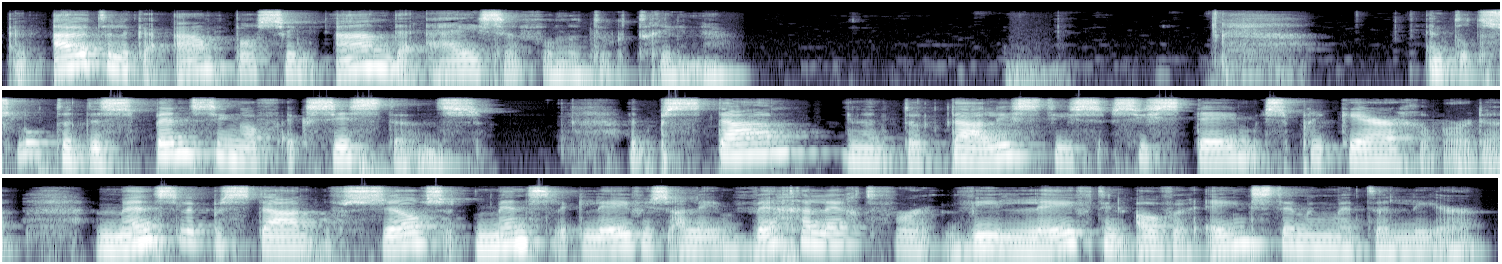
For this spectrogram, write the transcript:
een uiterlijke aanpassing aan de eisen van de doctrine. En tot slot de dispensing of existence. Het bestaan in een totalistisch systeem is precair geworden. Een menselijk bestaan of zelfs het menselijk leven is alleen weggelegd voor wie leeft in overeenstemming met de leer.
